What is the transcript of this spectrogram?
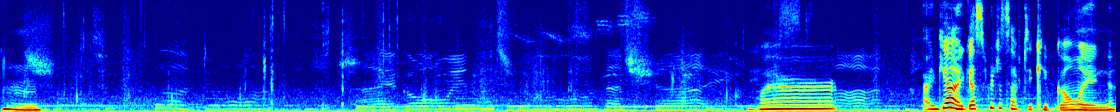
Hmm. Where? Uh, yeah, I guess we just have to keep going.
